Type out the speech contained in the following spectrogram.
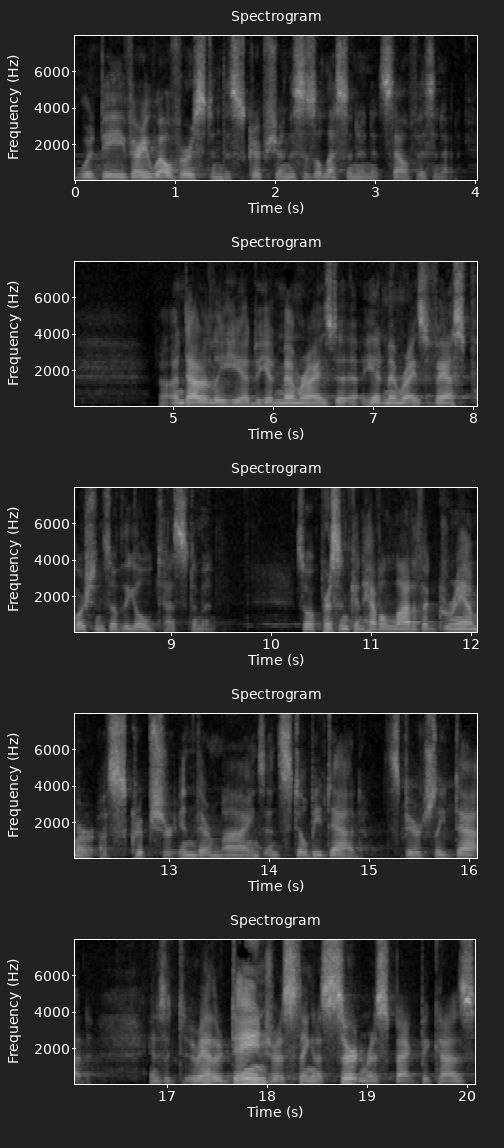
would be very well versed in the scripture, and this is a lesson in itself, isn't it? Uh, undoubtedly, he had, he, had memorized, uh, he had memorized vast portions of the Old Testament. So a person can have a lot of the grammar of Scripture in their minds and still be dead, spiritually dead. And it's a rather dangerous thing in a certain respect because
